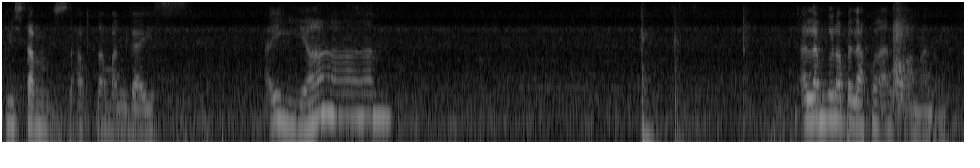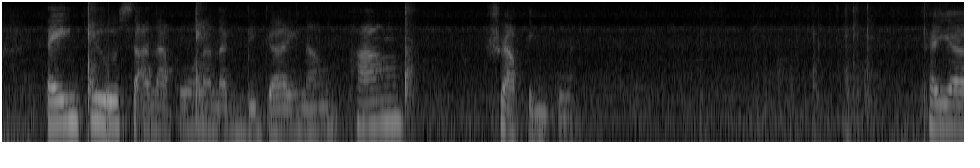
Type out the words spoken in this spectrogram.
please thumbs up naman guys. Ayan. Alam ko na pala kung ano ang ano. Thank you sa anak ko na nagbigay ng pang shopping ko. Kaya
